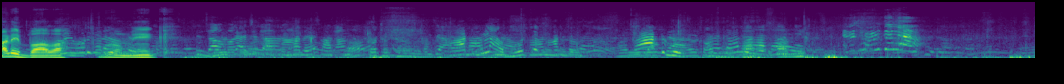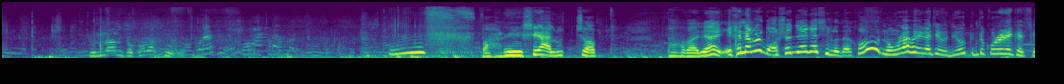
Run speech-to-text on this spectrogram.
আরে বাবা পুরো মেঘ। পাহাড়ে এসে আলুর চপ। ভাবা যায় এখানে আমার বসার জায়গা ছিল দেখো নোংরা হয়ে গেছে যদিও কিন্তু করে রেখেছে।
